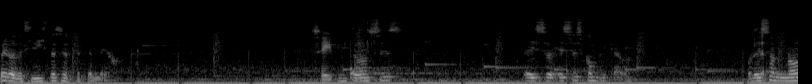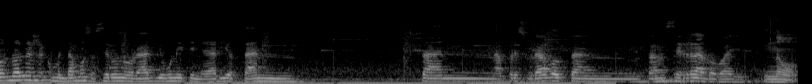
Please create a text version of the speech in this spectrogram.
pero decidiste hacerte pendejo. Sí. Entonces, eso, eso es complicado. Por eso no, no les recomendamos hacer un horario, un itinerario tan tan apresurado, tan tan cerrado, vaya. No,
